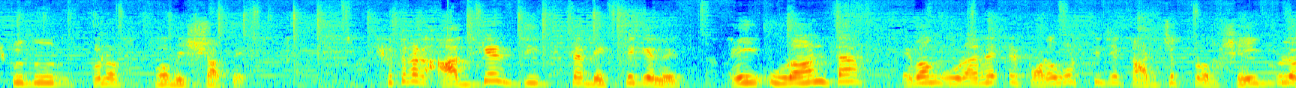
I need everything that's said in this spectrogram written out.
সুদূর কোনো ভবিষ্যতে। সুতরাং আজকের দিকটা দেখতে গেলে এই উড়ানটা এবং উড়ানের পরবর্তী যে কার্যক্রম, সেইগুলো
